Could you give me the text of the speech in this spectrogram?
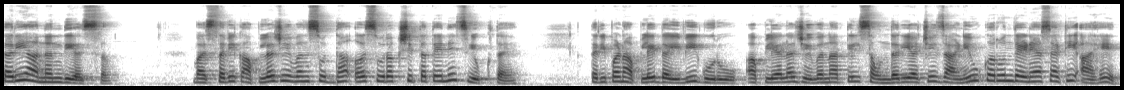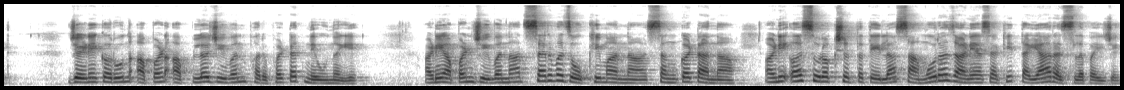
तरी आनंदी असतं. वास्तविक आपलं जीवनसुद्धा असुरक्षिततेनेच युक्त आहे. तरी पण आपले दैवी गुरु आपल्याला जीवनातील सौंदर्याची जाणीव करून देण्यासाठी आहेत जेणेकरून आपण आपलं जीवन फरफटत नेऊ नये आणि आपण जीवनात सर्व जोखीमांना संकटांना आणि असुरक्षिततेला सामोरं जाण्यासाठी तयार असलं पाहिजे.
